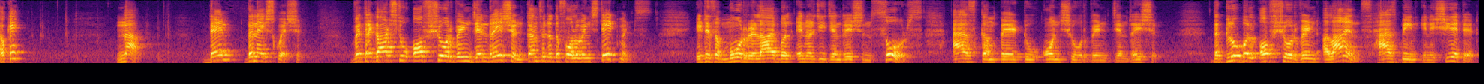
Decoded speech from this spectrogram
okay? Now then the next question. With regards to offshore wind generation consider the following statements it is a more reliable energy generation source as compared to onshore wind generation the Global Offshore Wind Alliance has been initiated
